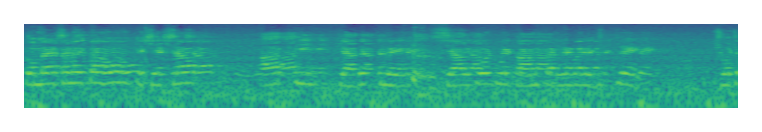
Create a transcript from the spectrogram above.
تو میں سمجھتا ہوں کہ شیخ صاحب، آپ کی قیادت میں، سیالکوٹ میں کام کرنے والے جتنے چھوٹے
